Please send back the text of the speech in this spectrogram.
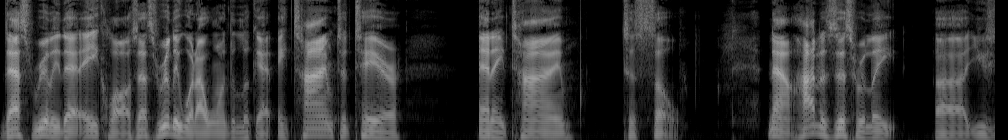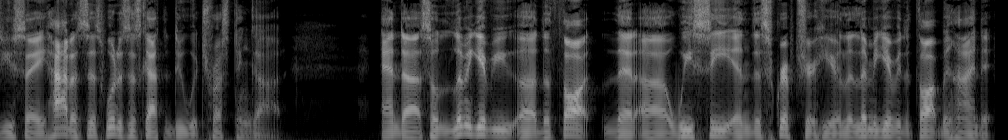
That's really that A clause. That's really what I wanted to look at a time to tear and a time to sew. Now, how does this relate? Uh, you, you say, how does this, what does this got to do with trusting God? And uh, so let me give you uh, the thought that uh, we see in the scripture here. Let, let, me give you the thought behind it.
